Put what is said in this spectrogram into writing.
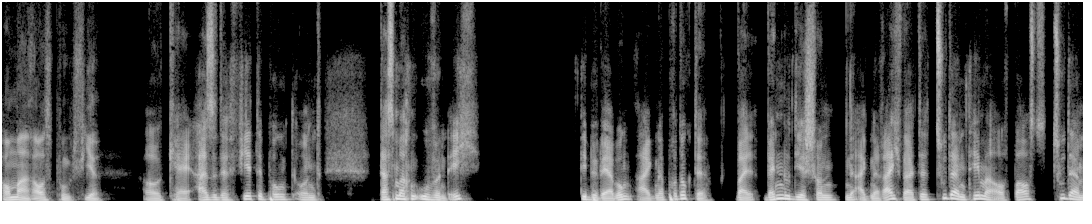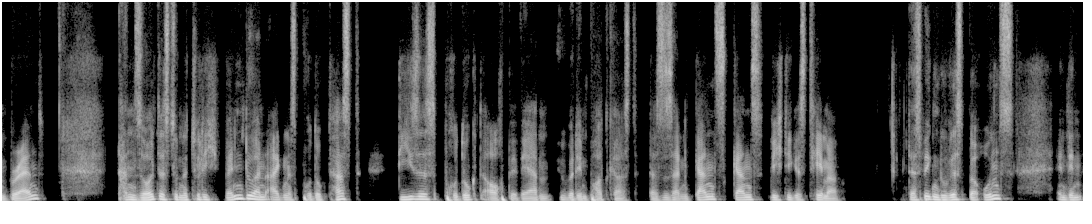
Hau mal raus, Punkt 4. Okay, also der vierte Punkt. Und das machen Uwe und ich. Die Bewerbung eigener Produkte. Weil wenn du dir schon eine eigene Reichweite zu deinem Thema aufbaust, zu deinem Brand, dann solltest du natürlich, wenn du ein eigenes Produkt hast, dieses Produkt auch bewerben über den Podcast. Das ist ein ganz, ganz wichtiges Thema. Deswegen, du wirst bei uns in den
